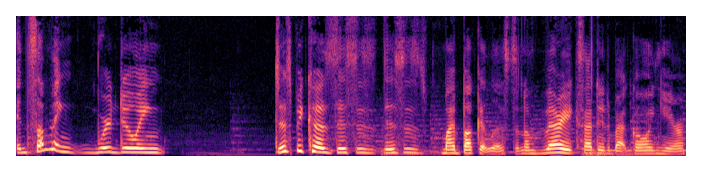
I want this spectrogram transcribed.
and something we're doing just because this is this is my bucket list and I'm very excited about going here.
